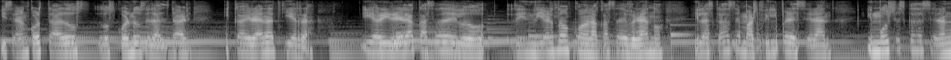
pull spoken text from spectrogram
y serán cortados los cuernos del altar, y caerán a tierra, y heriré la casa de, lo, de invierno con la casa de verano, y las casas de marfil perecerán, y muchas casas serán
